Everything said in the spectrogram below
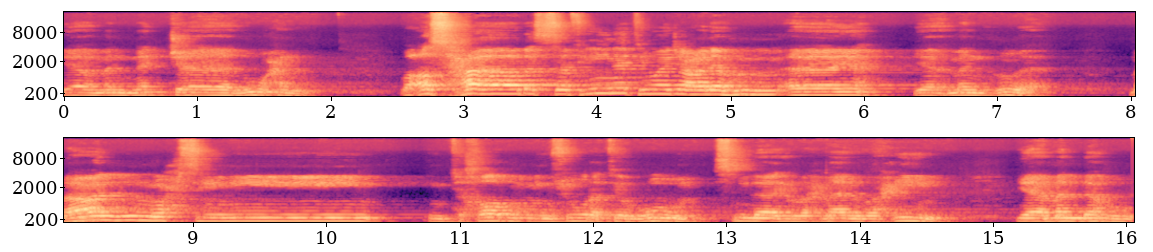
يا من نجى نوحا وأصحاب السفينة وجعلهم آية. يا من هو مع المحسنين. انتخاب من سورة الروم. بسم الله الرحمن الرحيم. يا من له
